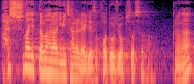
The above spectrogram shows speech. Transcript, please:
할 수만 있다면 하나님이 잔을 내게서 거두어 주옵소서. 그러나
